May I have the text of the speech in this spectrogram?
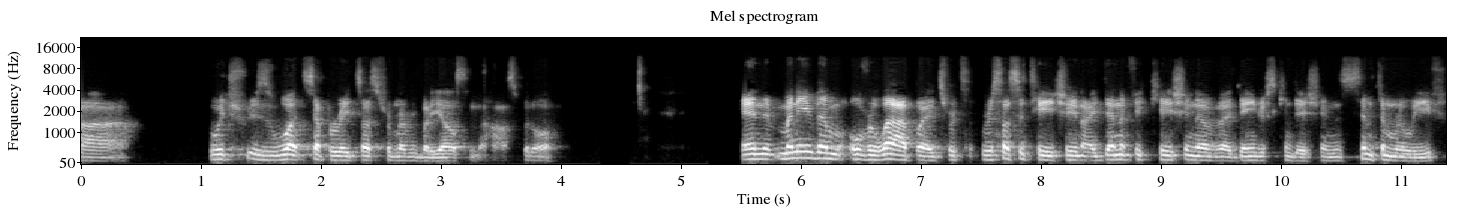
uh, which is what separates us from everybody else in the hospital. And many of them overlap, but it's resuscitation, identification of uh, dangerous conditions, symptom relief,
